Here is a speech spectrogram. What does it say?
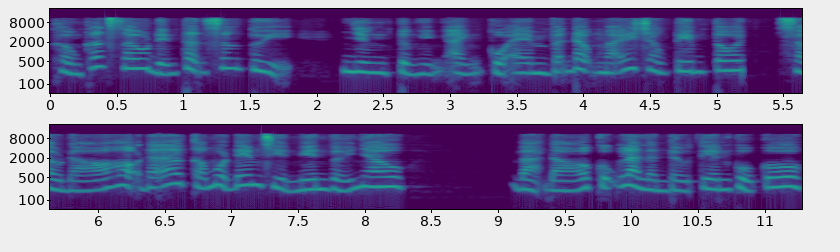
không khắc sâu đến tận xương tủy, nhưng từng hình ảnh của em vẫn động mãi trong tim tôi. Sau đó họ đã có một đêm triển miên với nhau. Và đó cũng là lần đầu tiên của cô.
